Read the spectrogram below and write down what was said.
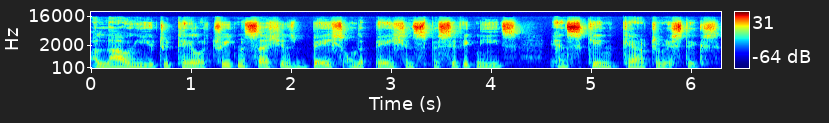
allowing you to tailor treatment sessions based on the patient's specific needs and skin characteristics.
